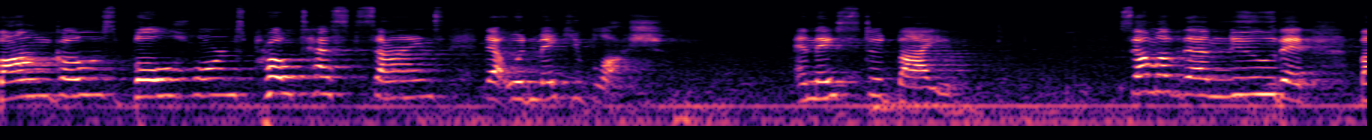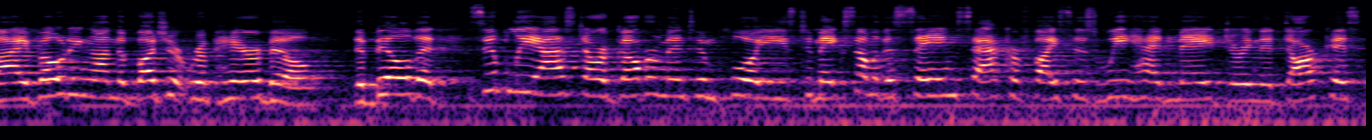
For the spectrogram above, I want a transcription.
bongos, bullhorns, protest signs that would make you blush. And they stood by you. Some of them knew that by voting on the budget repair bill, the bill that simply asked our government employees to make some of the same sacrifices we had made during the darkest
